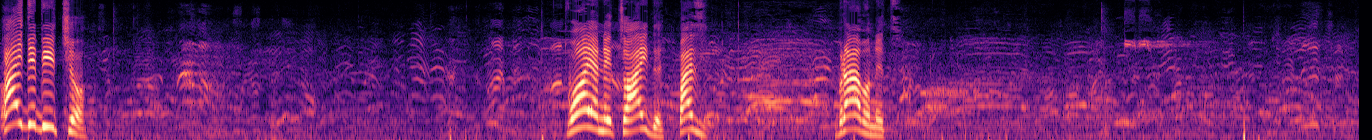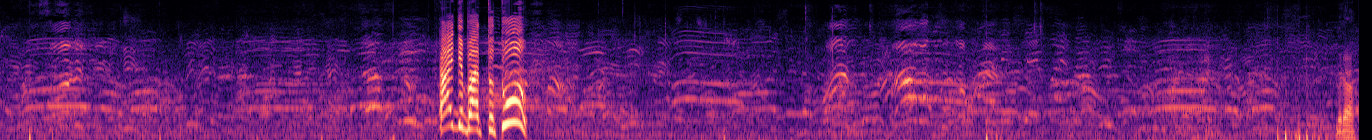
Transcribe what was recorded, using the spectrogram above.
Ajde, Dićo. Tvoja, Neco, ajde, pazi. Bravo, Neco. Ajde, Bato, tu! Bravo.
